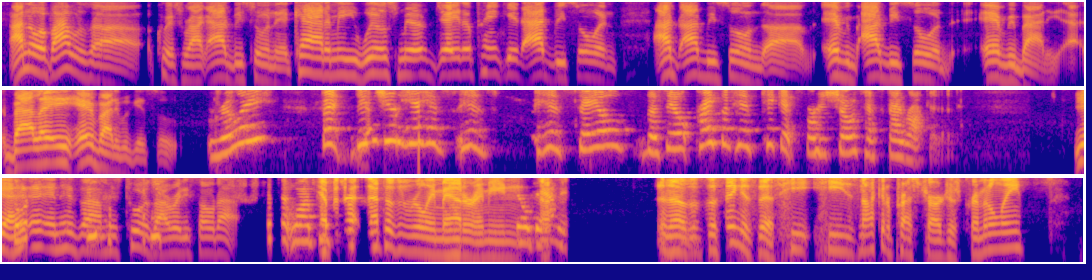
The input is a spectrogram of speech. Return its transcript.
I know if I was uh Chris Rock, I'd be suing the Academy, Will Smith, Jada Pinkett. I'd be suing. I'd I'd be suing uh every. I'd be suing everybody. Valet. Everybody would get sued. Really? But didn't you hear his his his sales the sale price of his tickets for his shows have skyrocketed? Yeah, So- and, and his um his tour is already sold out. Yeah but that, that doesn't really matter i mean still uh. No, the, the thing is this: he he's not going to press charges criminally,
